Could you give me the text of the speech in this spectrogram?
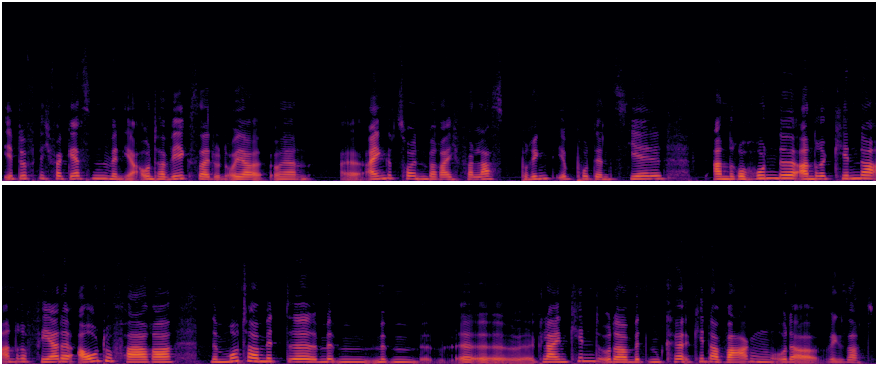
ihr dürft nicht vergessen, wenn ihr unterwegs seid und euer, euren äh, eingezäunten Bereich verlasst, bringt ihr potenziell andere Hunde, andere Kinder, andere Pferde, Autofahrer, eine Mutter mit, äh, mit, einem- mit einem äh, äh, kleinen Kind oder mit einem Kinderwagen oder wie gesagt,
